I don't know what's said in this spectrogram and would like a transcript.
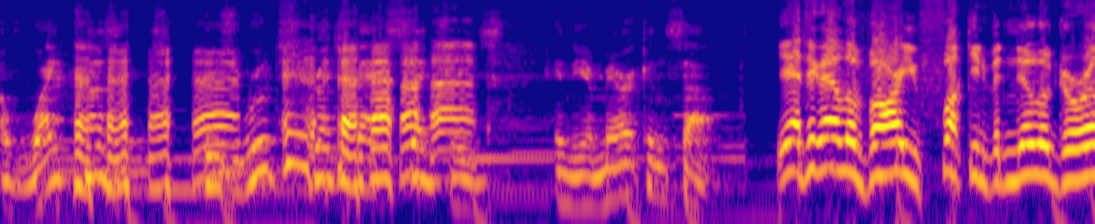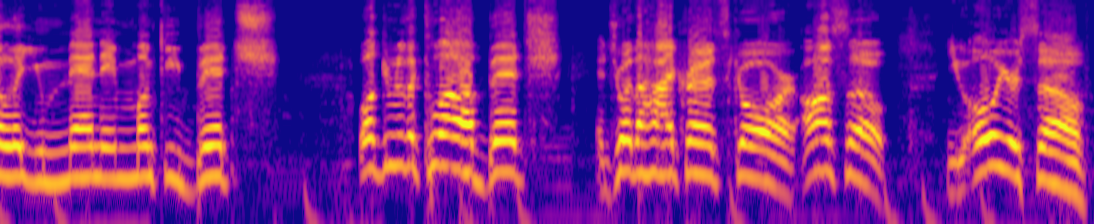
of white cousins whose roots stretch back centuries in the American South. Yeah, take that, LeVar, you fucking vanilla gorilla, you mayonnaise monkey bitch. Welcome to the club, bitch. Enjoy the high credit score. Also, you owe yourself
